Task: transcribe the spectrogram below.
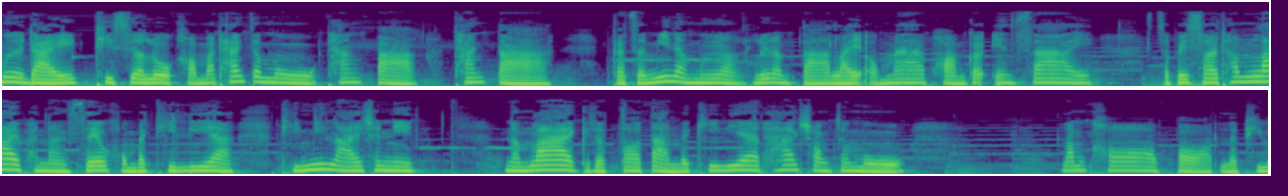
มื่อใดที่เสือโรคเขามาทางจมูกทางปากทางตา ก็จะมีน้ำเมือกหรือน้ำตาไหลออกมาพร้อมกับเอนไซม์จะไปซอยทำลายผนังเซลล์ของแบคทีเรีย ที่มีหลายชนิด น้ำลายก็จะต่อต้านแบคทีเรียทางช่องจมูกลำคอ ปอด และผิว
